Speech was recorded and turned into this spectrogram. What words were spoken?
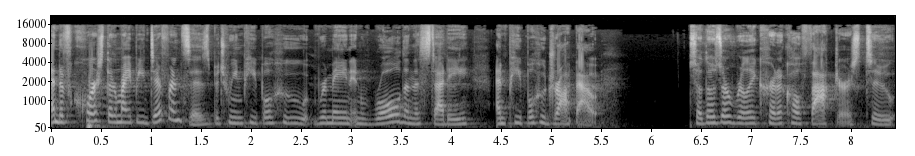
And of course, there might be differences between people who remain enrolled in the study and people who drop out. So, those are really critical factors to,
